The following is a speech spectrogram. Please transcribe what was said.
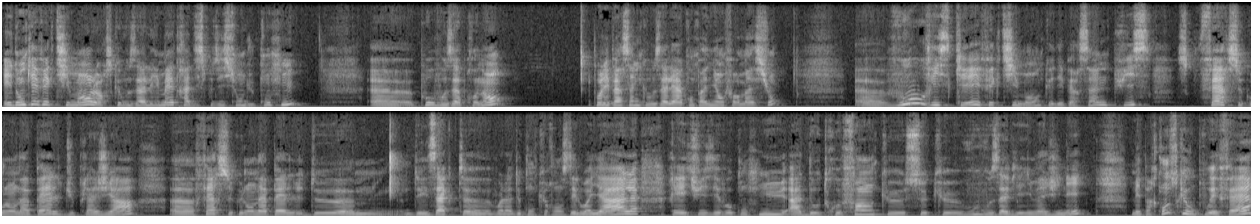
Et donc effectivement, lorsque vous allez mettre à disposition du contenu euh, pour vos apprenants, pour les personnes que vous allez accompagner en formation, euh, vous risquez effectivement que des personnes puissent faire ce que l'on appelle du plagiat, euh, faire ce que l'on appelle euh, des actes voilà, de concurrence déloyale, réutiliser vos contenus à d'autres fins que ce que vous vous aviez imaginé. Mais par contre, ce que vous pouvez faire,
